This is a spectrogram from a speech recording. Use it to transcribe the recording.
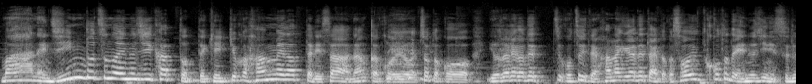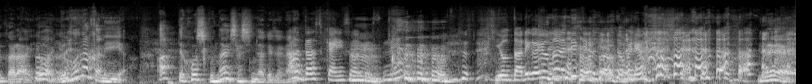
まあね人物の NG カットって結局半目だったりさなんかこういう ちょっとこうよだれがでこうついて鼻毛が出たりとかそういうことで NG にするから要は世の中にあってほしくない写真なわけじゃない？あ確かにそうですね、よ誰がよだれ出てるんだと思いながらねえ。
